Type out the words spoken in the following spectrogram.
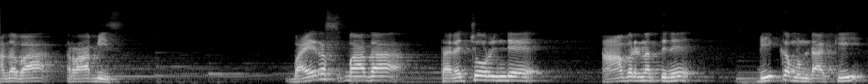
അഥവാ റാബീസ്. വൈറസ് ബാധ തലച്ചോറിന്റെ ആവരണത്തിന് വീക്കമുണ്ടാക്കി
